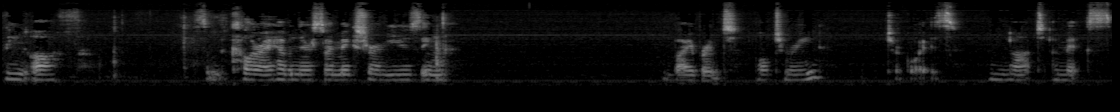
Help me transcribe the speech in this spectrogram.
Clean off some of the color I have in there so I make sure I'm using vibrant ultramarine turquoise, not a mix.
